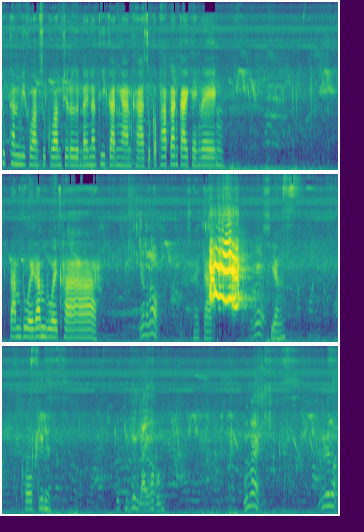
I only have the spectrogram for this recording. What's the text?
ทุกท่านมีความสุขความเจริญในหน้าที่การงานค่ะ สุขภาพร่างกายแข็งแรงร่ำรวยร่ำรวยค่ะ เสียงกันแล้วสายตาเออเสียง โคกินจะกินเครื่องใหญ่ครับผมหมุนไปหมุนดิลูก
